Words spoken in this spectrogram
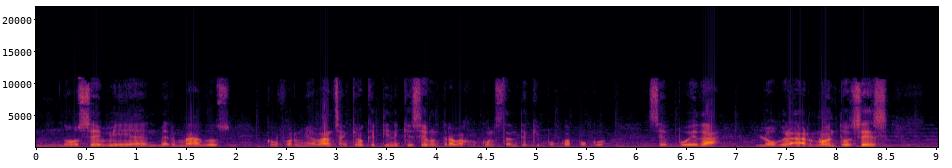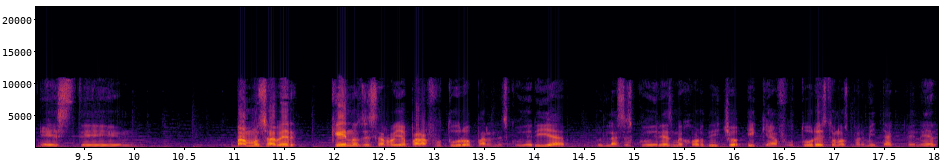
no se vean mermados conforme avanzan. Creo que tiene que ser un trabajo constante que poco a poco se pueda lograr, ¿no? Entonces, este vamos a ver qué nos desarrolla para futuro, para la escudería, pues, las escuderías mejor dicho, y que a futuro esto nos permita tener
